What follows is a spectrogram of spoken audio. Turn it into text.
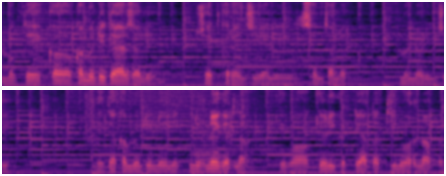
मग ते एक कमिटी तयार झाली शेतकऱ्यांची आणि संचालक मंडळींची. आणि त्या कमिटीने एक निर्णय घेतला की बाबा केळीकट्टी आता तीनवरनं आपण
